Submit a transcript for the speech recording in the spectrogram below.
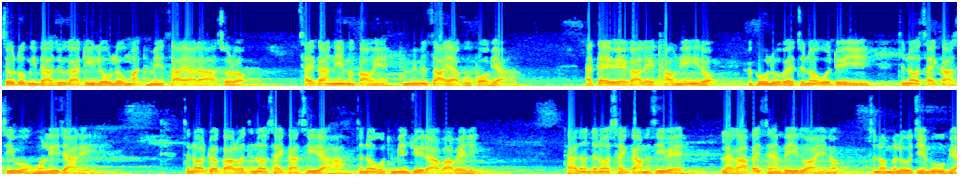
ကျုပ်တို့မိသားစုကဒီလိုလုံးမှထမင်းစားရတာဆိုတော့စိုက်ကနေမကောင်းရင်ထမင်းမစားရဘူးပေါ့ဗျအသက်အရွယ်ကလည်းထောက်နေတော့အခုလိုပဲကျွန်တော်ကိုတွေ့ရင်ကျွန်တော်စိုက်ကစီးဖို့ဝန်လေးကြတယ်ကျွန်တော်အတွက်ကတော့ကျွန်တော်စိုက်ကားစီးတာဟာကျွန်တော်ကိုထမင်းကျွေးတာပါပဲလေဒါကြောင့်ကျွန်တော်စိုက်ကားမစီးပဲလက်ကားပိုက်ဆံပေးသွားရင်တော့ကျွန်တော်မလိုချင်ဘူးဗျ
